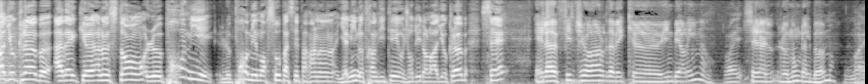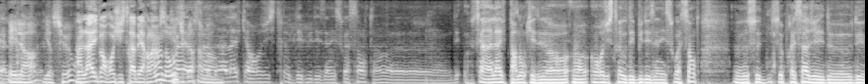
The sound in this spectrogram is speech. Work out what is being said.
Radio Club avec euh, à l'instant le premier, le premier morceau passé par Alain Yami, notre invité aujourd'hui dans le Radio Club, c'est Et là, Fitzgerald avec euh, In Berlin, Oui. c'est le nom de l'album. Et là, bien sûr. un live enregistré à Berlin, donc. Ouais, super alors, c'est un, un live qui est enregistré au début des années 60. hein, euh, c'est un live pardon qui est en- en- enregistré au début des années 60. Euh, ce, ce pressage est de, de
